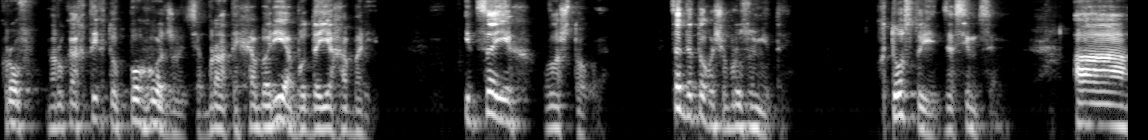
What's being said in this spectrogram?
кров на руках тих, хто погоджується брати хабарі або дає хабарі. І це їх влаштовує. Це для того, щоб розуміти, хто стоїть за всім цим. А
